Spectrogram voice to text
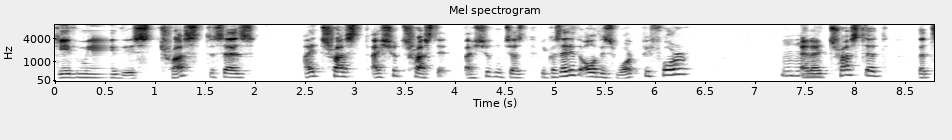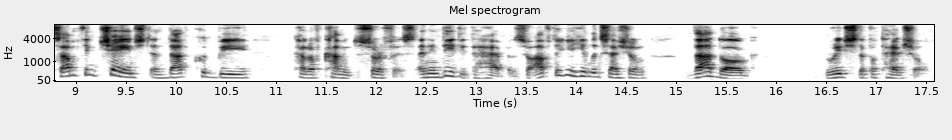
gave me this trust that says, I trust. I should trust it. I shouldn't just because I did all this work before, mm-hmm. and I trusted that something changed, and that could be kind of coming to surface. And indeed, it happened. So after your healing session, that dog reached the potential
